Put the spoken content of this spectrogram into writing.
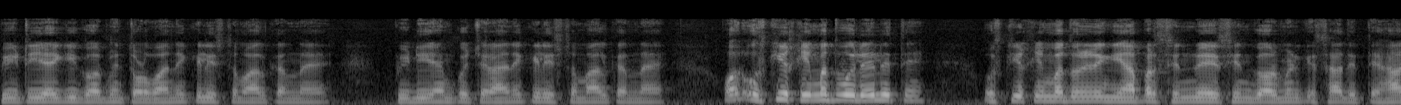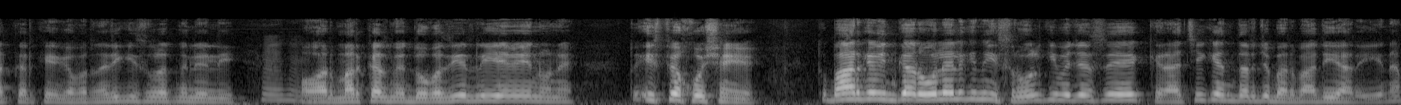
पीटीआई की गवर्नमेंट तोड़वाने के लिए इस्तेमाल करना है। पीडीएम को चलाने के लिए इस्तेमाल करना है। और उसकी कीमत वो ले लेते हैं। उसकी कीमत उन्होंने यहाँ पर सिंध में सिंध गवर्नमेंट के साथ इतिहाद करके गवर्नरी की सूरत में ले ली। और मरकज़ में दो वज़ीर लिए हुए इन्होंने। तो इस पर खुश हैं ये। तो बाहर का इनका रोल है लेकिन इस रोल की वजह से कराची के अंदर जो बर्बादी आ रही है ना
